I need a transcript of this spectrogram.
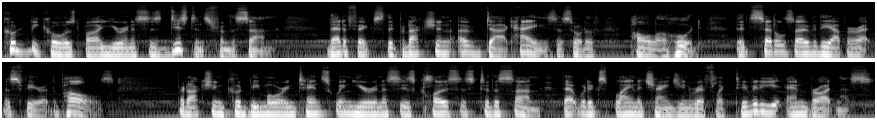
could be caused by Uranus's distance from the Sun. That affects the production of dark haze, a sort of polar hood that settles over the upper atmosphere at the poles. Production could be more intense when Uranus is closest to the Sun. That would explain a change in reflectivity and brightness.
